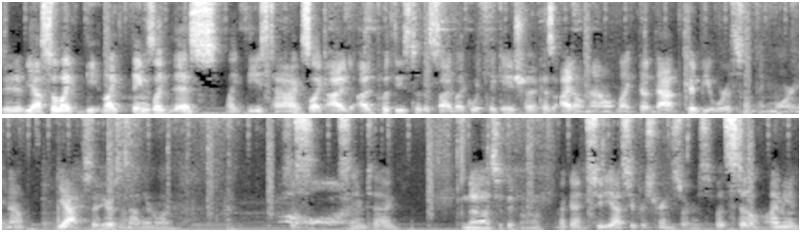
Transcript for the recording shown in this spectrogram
Yeah, so like the, like things like this, like these tags, like I'd I'd put these to the side like with the geisha because I don't know, like that that could be worth something more, you know. Yeah, so here's another one. The same tag. No, that's a different one. Okay, so yeah, Super Spring Stars, but still, I mean,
